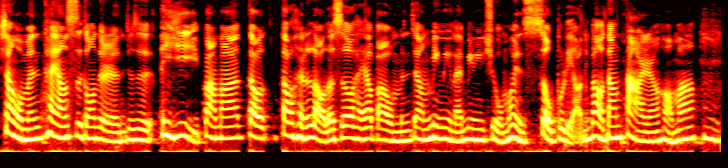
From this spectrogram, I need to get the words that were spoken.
像我们太阳四宫的人，就是哎咦，爸妈到到很老的时候还要把我们这样命令来命令去，我们会很受不了。你把我当大人好吗？嗯。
